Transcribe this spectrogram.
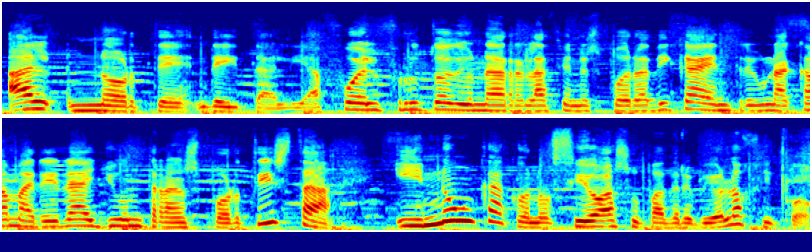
al norte de Italia. Fue el fruto de una relación esporádica entre una camarera y un transportista y nunca conoció a su padre biológico.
